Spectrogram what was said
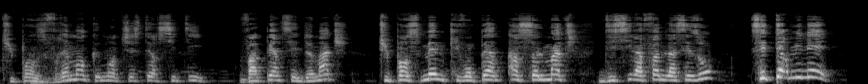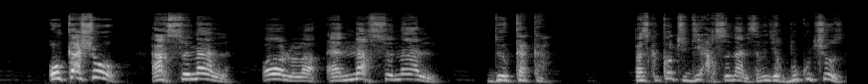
Tu penses vraiment que Manchester City va perdre ces deux matchs? Tu penses même qu'ils vont perdre un seul match d'ici la fin de la saison? C'est terminé Au cachot Arsenal Oh là là, un arsenal de caca. Parce que quand tu dis Arsenal, ça veut dire beaucoup de choses.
